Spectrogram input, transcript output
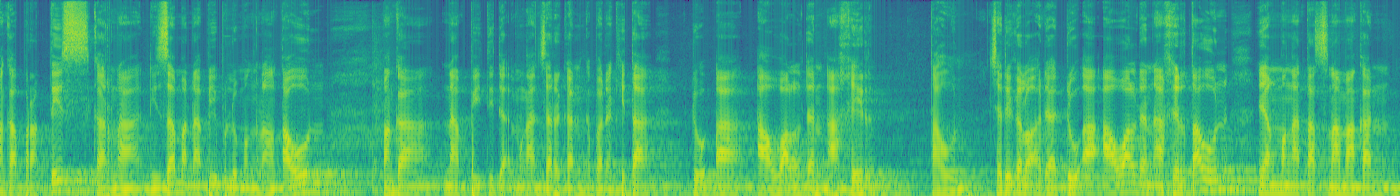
maka praktis karena di zaman Nabi belum mengenal tahun, maka Nabi tidak mengajarkan kepada kita doa awal dan akhir tahun. Jadi kalau ada doa awal dan akhir tahun yang mengatasnamakan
